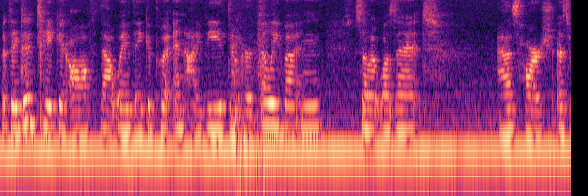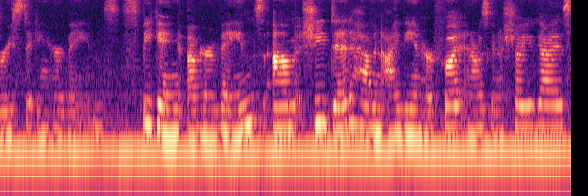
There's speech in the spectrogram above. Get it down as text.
But they did take it off. That way they could put an IV through her belly button so it wasn't as harsh as resticking her veins. Speaking of her veins, um, she did have an IV in her foot and I was going to show you guys,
